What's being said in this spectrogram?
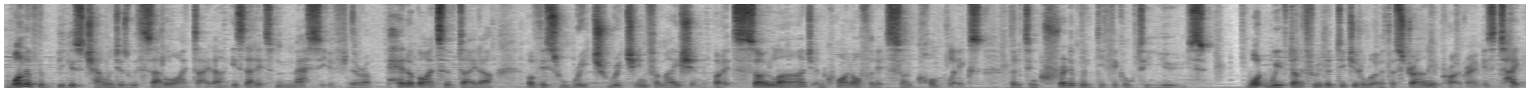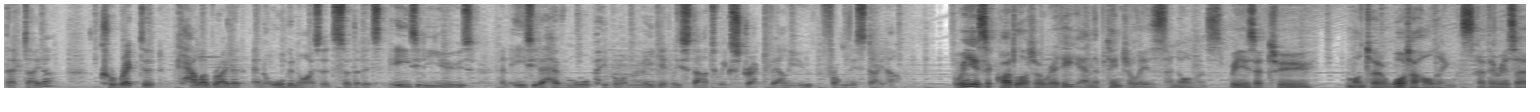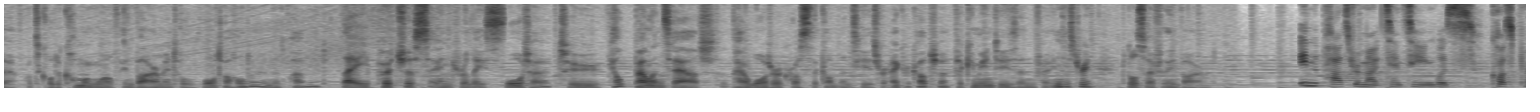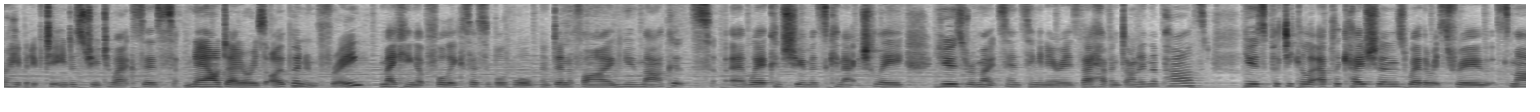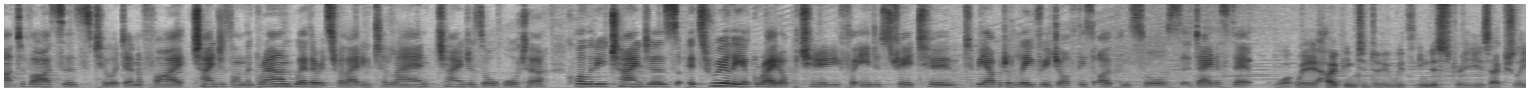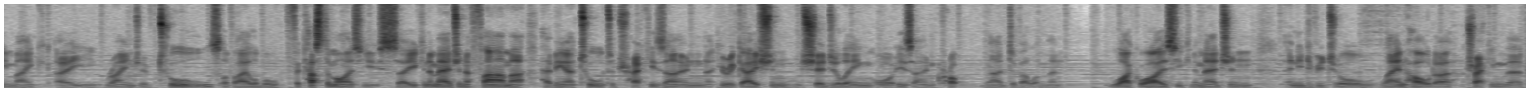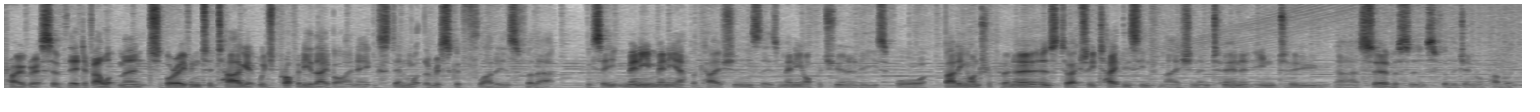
One of the biggest challenges with satellite data is that it's massive. There are petabytes of data of this rich, rich information, but it's so large and quite often it's so complex that it's incredibly difficult to use. What we've done through the Digital Earth Australia program is take that data, correct it, calibrate it and organise it so that it's easy to use and easy to have more people immediately start to extract value from this data. We use it quite a lot already and the potential is enormous. We use it to monitor water holdings. So there is a what's called a Commonwealth Environmental Water Holder in the department. They purchase and release water to help balance out how water across the continent is used for agriculture, for communities and for industry, but also for the environment. In the past, remote sensing was cost prohibitive to industry to access. Now data is open and free. Making it fully accessible will identify new markets uh, where consumers can actually use remote sensing in areas they haven't done in the past. Use particular applications, whether it's through smart devices to identify changes on the ground, whether it's relating to land changes or water quality changes. It's really a great opportunity for industry to, to be able to leverage off this open source data set what we're hoping to do with industry is actually make a range of tools available for customised use. So you can imagine a farmer having a tool to track his own irrigation scheduling or his own crop uh, development. Likewise, you can imagine an individual landholder tracking the progress of their development or even to target which property they buy next and what the risk of flood is for that. We see many, many applications, there's many opportunities for budding entrepreneurs to actually take this information and turn it into uh, services for the general public.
